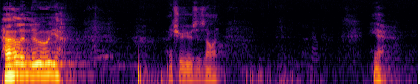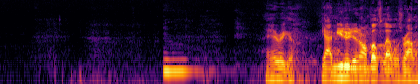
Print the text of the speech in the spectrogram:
Hallelujah. Make sure yours is on. Yeah. Mm. There we go. Yeah, I muted it on both levels, Robin.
